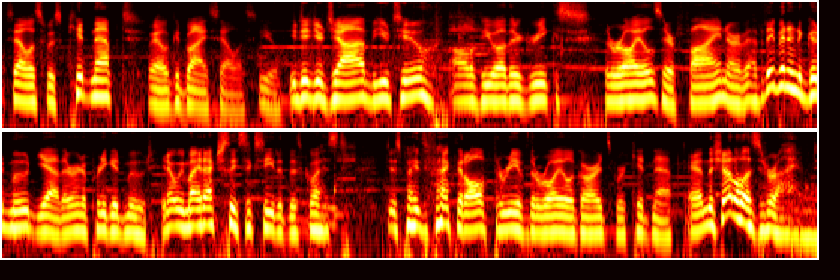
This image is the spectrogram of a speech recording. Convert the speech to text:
Salus was kidnapped. Well, goodbye, Salus. You. You did your job, you too. All of you other Greeks. The royals are fine. Or have they been in a good mood? Yeah, they're in a pretty good mood. You know, we might actually succeed at this quest. Despite the fact that all three of the royal guards were kidnapped. And the shuttle has arrived.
